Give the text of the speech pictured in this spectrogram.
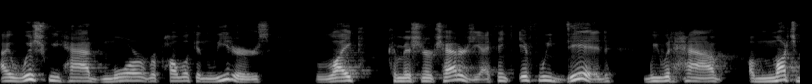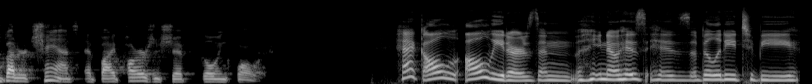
I wish we had more Republican leaders like Commissioner Chatterjee. I think if we did, we would have a much better chance at bipartisanship going forward. Heck, all all leaders and you know his his ability to be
